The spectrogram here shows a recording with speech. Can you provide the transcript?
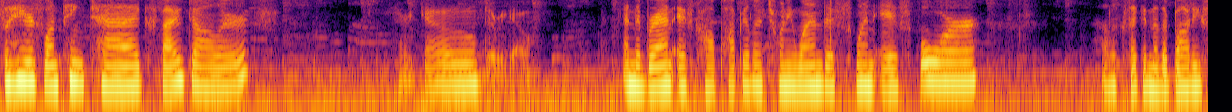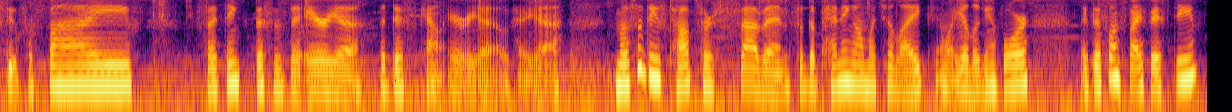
So here's one pink tag, $5. There we go. There we go. And the brand is called Popular 21. This one is 4 That looks like another bodysuit for 5 So I think this is the area, the discount area. Okay, yeah. Most of these tops are 7 So depending on what you like and what you're looking for. Like this one's 550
